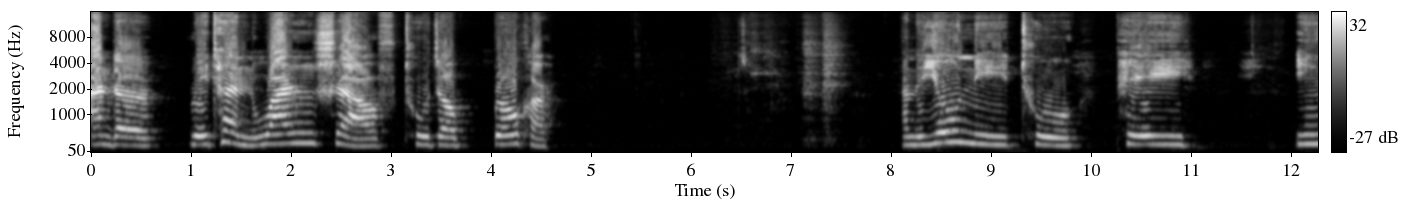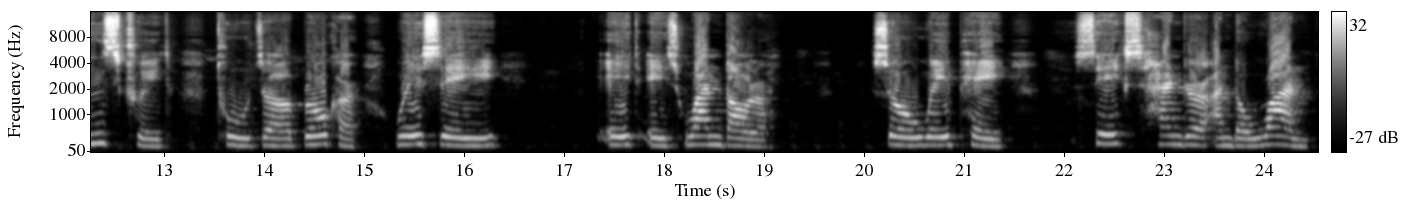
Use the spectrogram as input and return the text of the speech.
and return one share to the broker. And you need to pay interest to the broker. We say it is one dollar. So we pay six hundred and one.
